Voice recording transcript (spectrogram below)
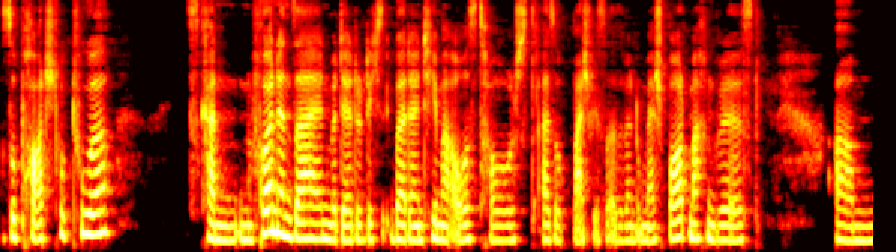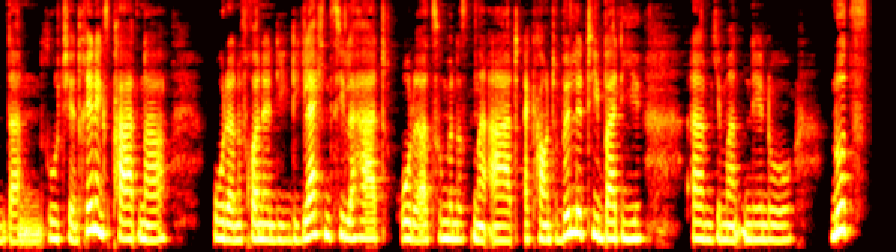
Supportstruktur. Es kann eine Freundin sein, mit der du dich über dein Thema austauschst. Also beispielsweise, wenn du mehr Sport machen willst ähm, dann sucht ihr einen Trainingspartner oder eine Freundin, die die gleichen Ziele hat oder zumindest eine Art Accountability Buddy, ähm, jemanden, den du nutzt,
